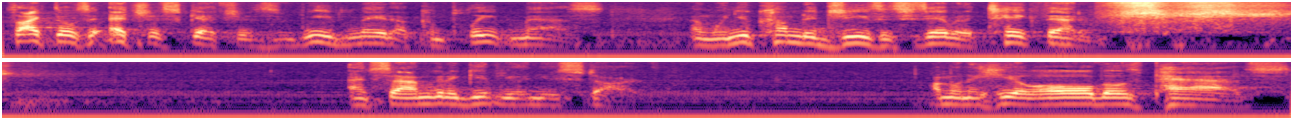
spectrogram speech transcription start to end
It's like those etch a sketches. We've made a complete mess. And when you come to Jesus, He's able to take that and, and say, I'm going to give you a new start. I'm going to heal all those paths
